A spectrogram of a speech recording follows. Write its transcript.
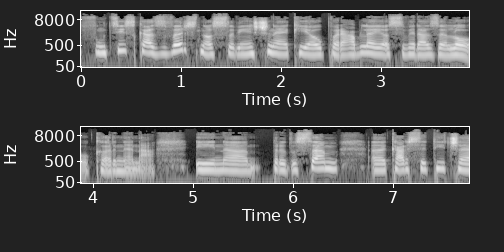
funkcijska zvrstnost slovenščine, ki jo uporabljajo, seveda zelo okrnjena. In predvsem, kar se tiče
